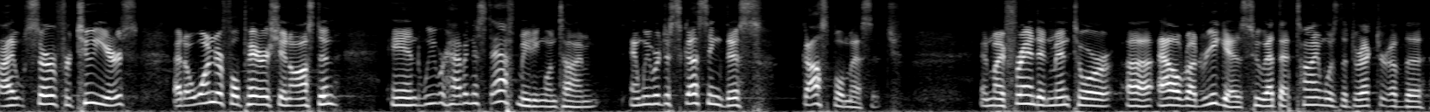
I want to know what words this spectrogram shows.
I served for two years at a wonderful parish in Austin, and we were having a staff meeting one time, and we were discussing this gospel message. And my friend and mentor, uh, Al Rodriguez, who at that time was the director of the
